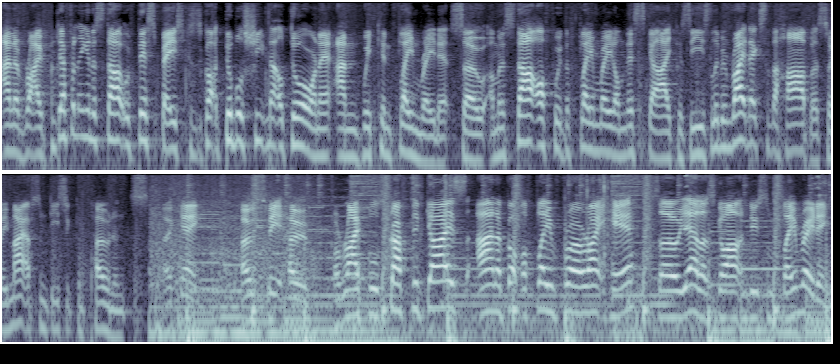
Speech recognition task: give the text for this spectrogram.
and a rifle. I'm definitely going to start with this base because it's got a double sheet metal door on it and we can flame raid it. So I'm going to start off with a flame raid on this guy because he's living right next to the harbor, so he might have some decent components. Okay, home sweet home. My rifle's crafted, guys, and I've got my flamethrower right here. So yeah, let's go out and do some flame raiding.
